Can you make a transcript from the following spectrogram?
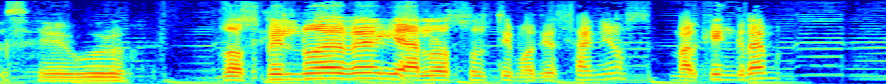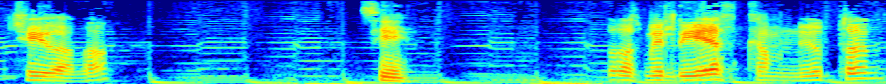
Seguro. 2009, ya los últimos 10 años, Mark Ingram, chido, ¿no? Sí. 2010, Cam Newton.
